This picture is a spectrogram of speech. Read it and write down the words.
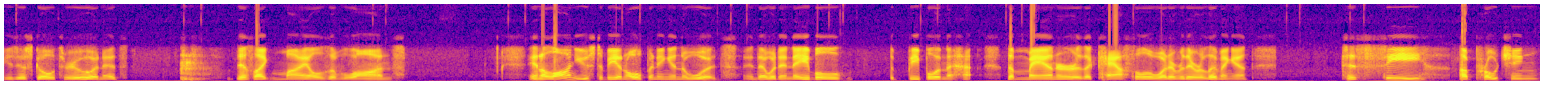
you just go through and it's just like miles of lawns. And a lawn used to be an opening in the woods, and that would enable the people in the ha- the manor or the castle or whatever they were living in to see approaching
